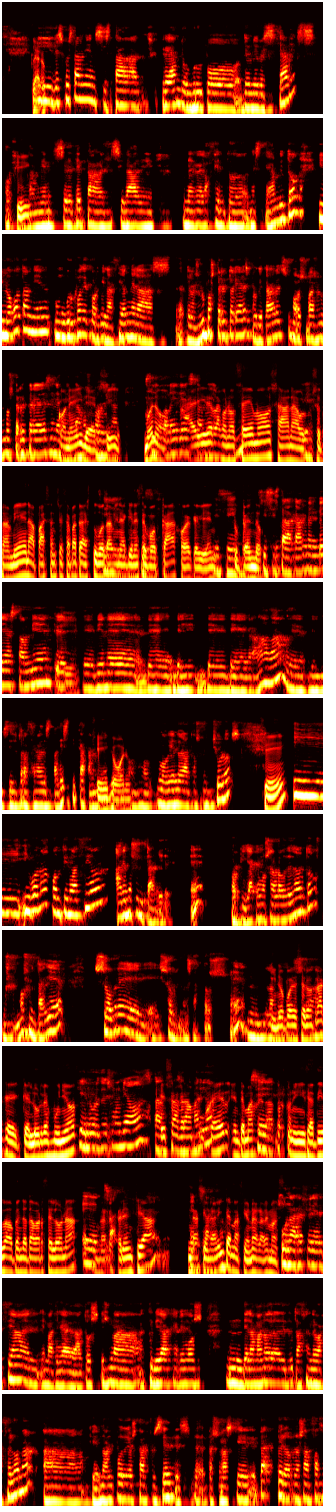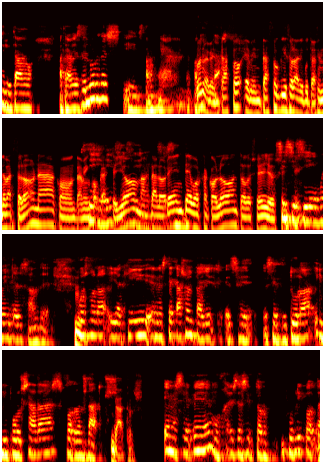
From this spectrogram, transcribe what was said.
Y después también se está creando un grupo de universidades, porque también se detecta la necesidad de poner el acento en este ámbito. Y luego también un grupo de coordinación de, las, de los grupos territoriales, porque cada vez somos más grupos territoriales. Y Con EIDER, sí. Bueno, a Eider la conocemos, a Ana Bruso también, a Paz Sánchez Zapata estuvo también aquí en este podcast, joder, qué bien, estupendo. Sí, sí, está la Carmen Beas también, que, viene de, Granada, del Instituto Nacional de Estadística también, sí, qué bueno. moviendo datos muy chulos. Sí. Y, bueno, a continuación haremos un taller, ¿eh? Porque ya que hemos hablado de datos, pues un taller sobre, sobre los datos. ¿eh? y no puede ser otra que, que Lourdes Muñoz. Que Lourdes Muñoz. Esa gran mujer en temas de datos con iniciativa Open Data Barcelona, una referencia Nacional e internacional, además. Una referencia en, materia de datos. Es una actividad que haremos de la mano de la Diputación de Barcelona, ah, que no han podido estar presentes eh, personas que. pero nos han facilitado a través de Lourdes y estamos muy Bueno, eventazo, eventazo que hizo la Diputación de Barcelona, con también con Castellón, Magda Lorente, Borja Colón, todos ellos. Sí, sí, sí, muy interesante. Mm. Pues bueno, y aquí en este caso el taller se, se titula Impulsadas por los datos. Datos. MSP, Mujeres del Sector Público,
